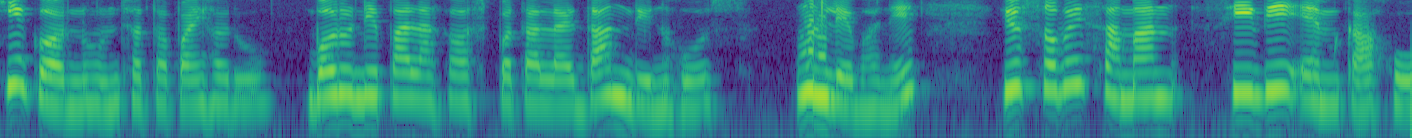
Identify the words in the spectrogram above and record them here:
के गर्नुहुन्छ तपाईँहरू? बरु नेपाल आँखा अस्पताललाई दान दिनुहोस्। उनले भने यो सबै सामान सिबिएमका हो।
